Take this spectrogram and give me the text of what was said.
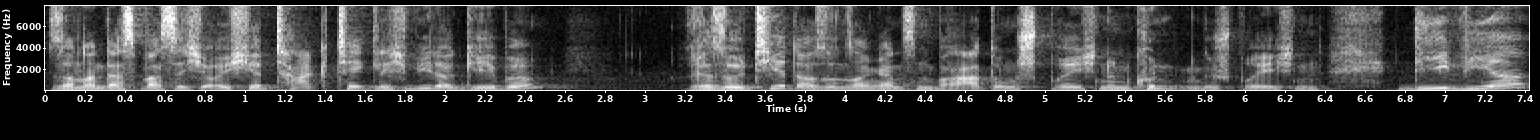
sondern das, was ich euch hier tagtäglich wiedergebe, resultiert aus unseren ganzen Beratungsgesprächen und Kundengesprächen, die wir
